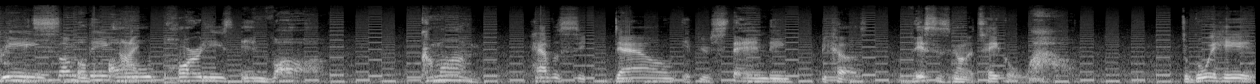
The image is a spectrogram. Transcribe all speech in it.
Being it's something of all I, parties involved. Come on, have a seat down if you're standing because this is gonna take a while. So go ahead,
